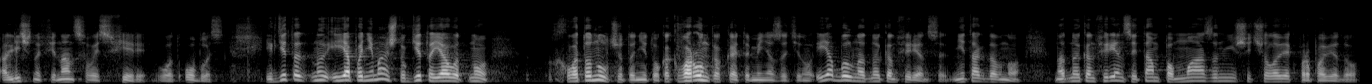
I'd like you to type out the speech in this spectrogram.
о лично финансовой сфере, вот, область. И где-то, ну, и я понимаю, что где-то я вот, ну, хватанул что-то не то, как воронка какая-то меня затянула. И я был на одной конференции, не так давно, на одной конференции, там помазаннейший человек проповедовал.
